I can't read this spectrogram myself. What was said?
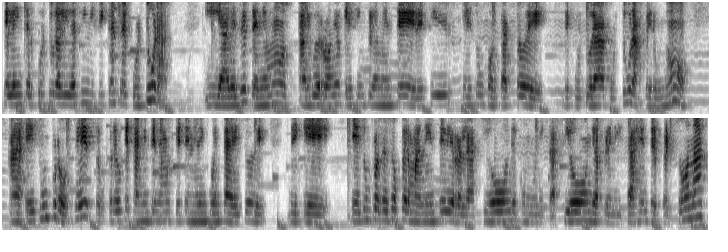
que la interculturalidad significa entre culturas y a veces tenemos algo erróneo que es simplemente decir que es un contacto de, de cultura a cultura, pero no, es un proceso. Creo que también tenemos que tener en cuenta eso de, que es un proceso permanente de relación, de comunicación, de aprendizaje entre personas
